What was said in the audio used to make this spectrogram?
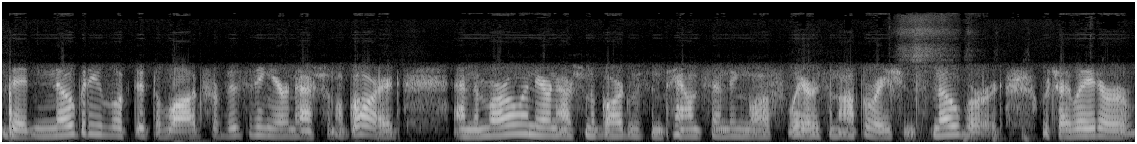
that nobody looked at the log for visiting Air National Guard, and the Maryland Air National Guard was in town sending off flares in Operation Snowbird, which I later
